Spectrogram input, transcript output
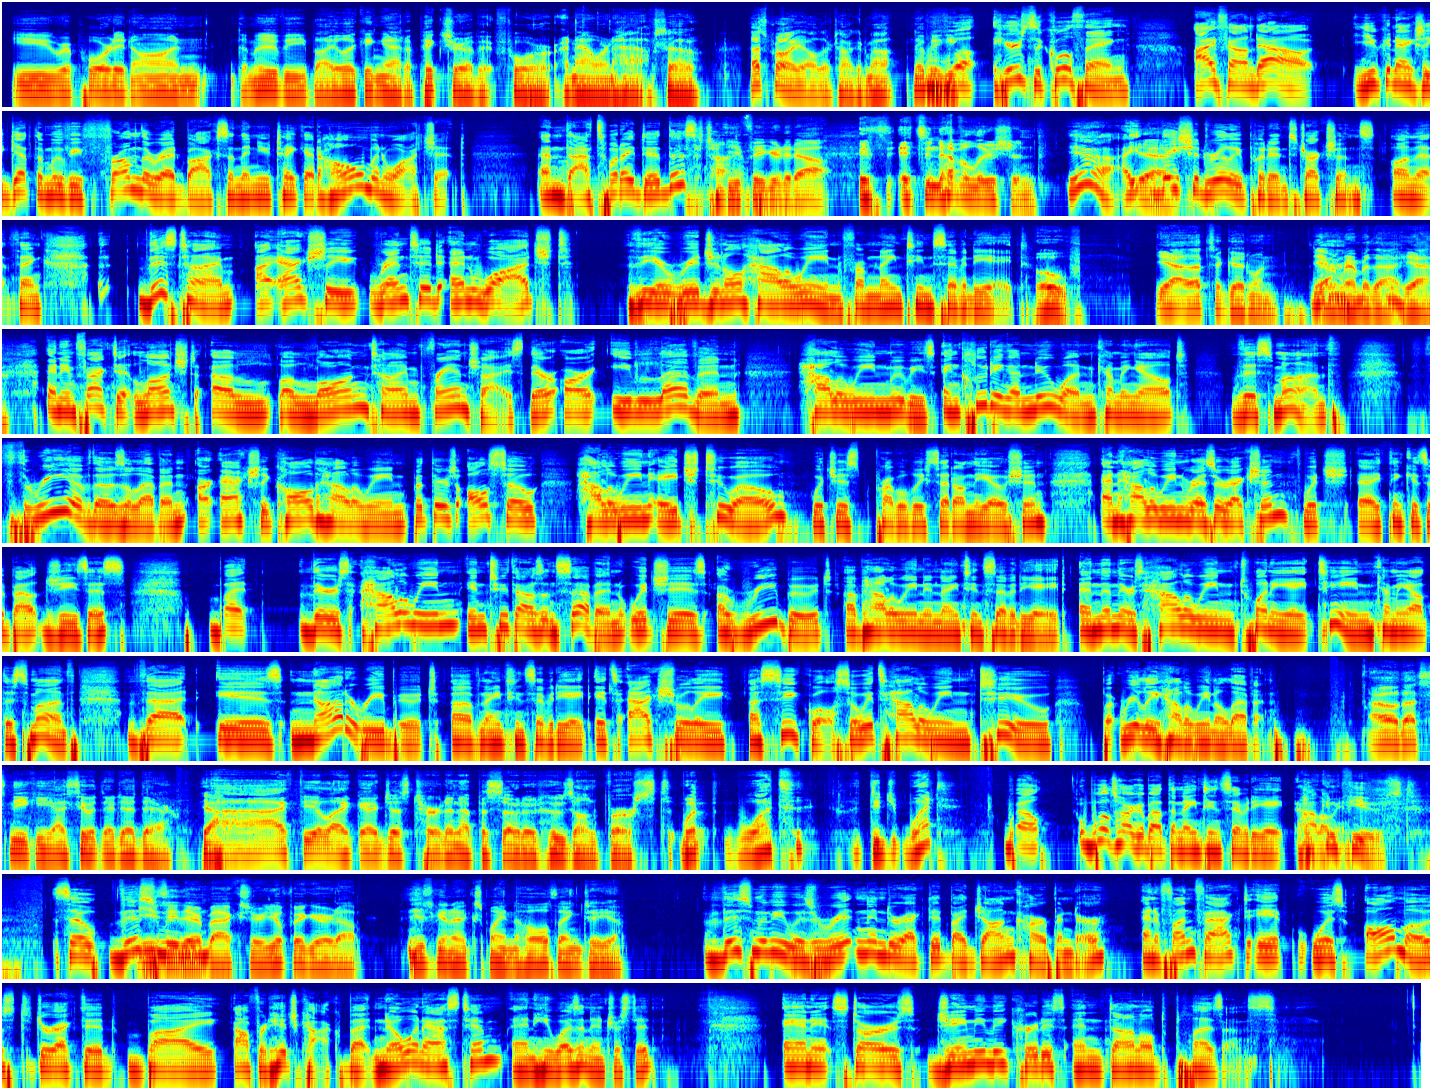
you reported on the movie by looking at a picture of it for an hour and a half. So that's probably all they're talking about. No biggie. Well, here's the cool thing I found out you can actually get the movie from the Red Box and then you take it home and watch it. And that's what I did this time. you figured it out. It's it's an evolution. Yeah, I, Yeah. they should really put instructions on that thing. This time, I actually rented and watched the original Halloween from 1978. Oh, Yeah, that's a good one. Yeah. I remember that. Yeah. And in fact, it launched a, a long time franchise. There are 11 Halloween movies, including a new one coming out this month. Three of those 11 are actually called Halloween, but there's also Halloween H2O, which is probably set on the ocean, and Halloween Resurrection, which I think is about Jesus. But there's Halloween in 2007, which is a reboot of Halloween in 1978. And then there's Halloween 2018 coming out this month that is not a reboot of 1978. It's actually a sequel. So it's Halloween 2, but really Halloween 11. Oh, that's sneaky. I see what they did there. Yeah. I feel like I just heard an episode of Who's on First. What? What? Did you? What? Well, we'll talk about the 1978 I'm Halloween. confused. So this Easy movie, there, Baxter. You'll figure it out. He's going to explain the whole thing to you. This movie was written and directed by John Carpenter. And a fun fact, it was almost directed by Alfred Hitchcock, but no one asked him and he wasn't interested. and it stars Jamie Lee Curtis and Donald Pleasence.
